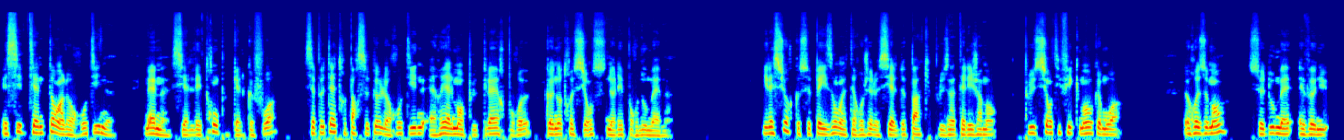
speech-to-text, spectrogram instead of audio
Et s'ils tiennent tant à leur routine, même si elle les trompe quelquefois, c'est peut-être parce que leur routine est réellement plus claire pour eux que notre science ne l'est pour nous-mêmes. Il est sûr que ce paysan interrogeait le ciel de Pâques plus intelligemment, plus scientifiquement que moi. Heureusement, ce doux mai est venu,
